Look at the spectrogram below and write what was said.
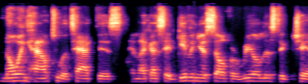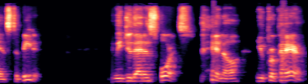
knowing how to attack this, and like I said, giving yourself a realistic chance to beat it. We do that in sports. You know, you prepare.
